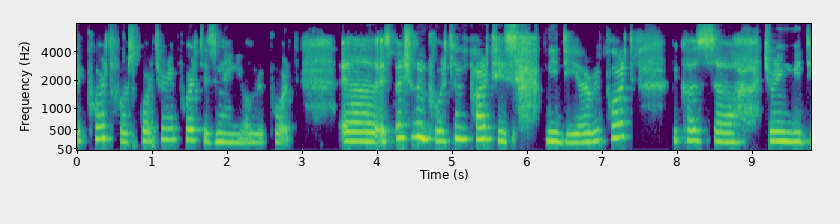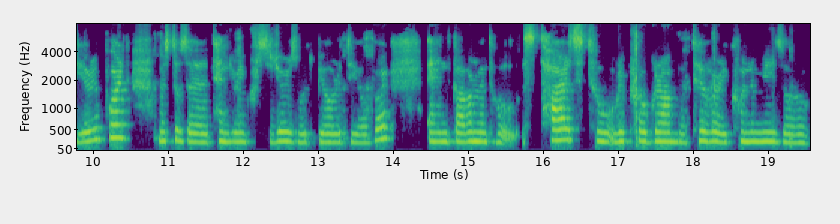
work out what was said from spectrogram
report, fourth quarter report is an annual report. Uh, especially important part is mid-year report because uh, during mid-year report, most of the tendering procedures would be already over, and government starts to reprogram whatever economies or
